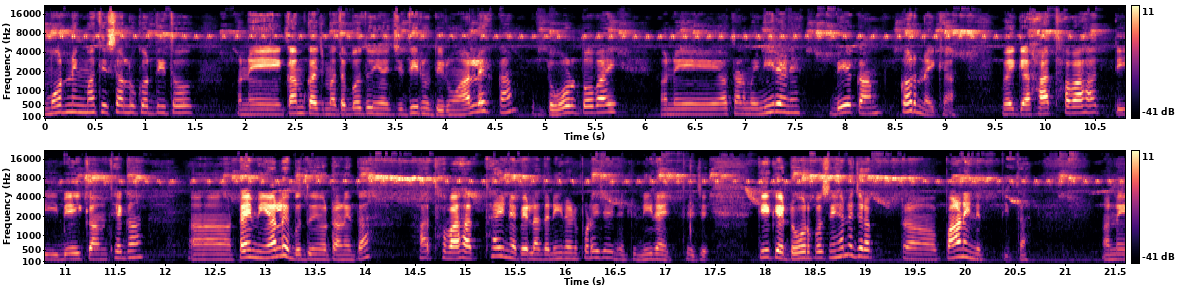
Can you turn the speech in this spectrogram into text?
મોર્નિંગમાંથી ચાલુ કરી દીધો. અને કામકાજમાં તો બધું અહીંયા ધીરું ધીરું હાલે કામ. ઢોર ધોવાય અને અટાણમાં નિરણે બે કામ કરી નાખ્યા. વાગ્યા હાથ હવા હાથ તી બે કામ થેગા. ટાઈમી હાલે બધું અટાણે તા હાથ, હવા હાથ થાય ને પહેલાં તો નિરાણ પડી જાય ને એટલે નિરાંત થઈ જાય. કે કે ઢોર પછી હે ને જરાક પાણી નથી પીતા. અને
